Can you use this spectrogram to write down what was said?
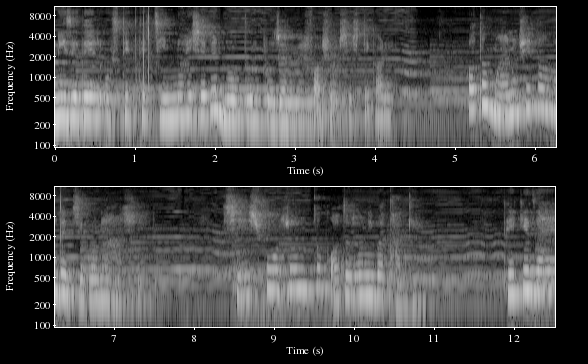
নিজেদের অস্তিত্বের চিহ্ন হিসেবে নতুন প্রজন্মের ফসল সৃষ্টি করে। কত মানুষই তো আমাদের জীবনে আসে শেষ পর্যন্ত কতজনই বা থাকে। থেকে যায়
